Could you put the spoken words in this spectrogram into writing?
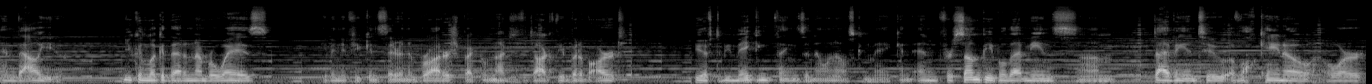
and value. You can look at that a number of ways, even if you consider in the broader spectrum, not just photography, but of art. You have to be making things that no one else can make. And, and for some people, that means um, diving into a volcano or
